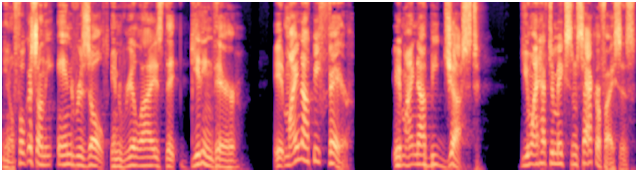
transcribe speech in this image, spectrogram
You know, focus on the end result and realize that getting there, it might not be fair. It might not be just. You might have to make some sacrifices.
